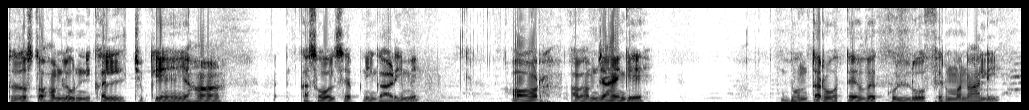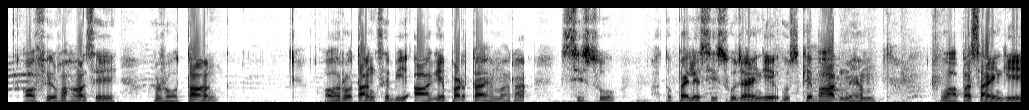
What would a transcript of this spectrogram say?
तो दोस्तों, हम लोग निकल चुके हैं यहाँ कसोल से अपनी गाड़ी में और अब हम जाएँगे भुंतर होते हुए कुल्लू, फिर मनाली और फिर वहाँ से रोहतांग और रोहतांग से भी आगे पड़ता है हमारा सिसु। तो पहले सिसु जाएँगे, उसके बाद में हम वापस आएँगे।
